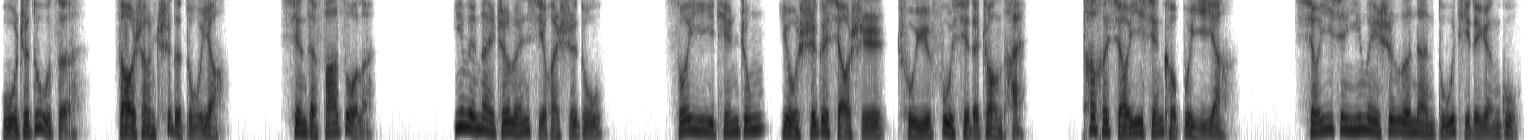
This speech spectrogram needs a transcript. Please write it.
捂着肚子，早上吃的毒药现在发作了。因为麦哲伦喜欢食毒，所以一天中有十个小时处于腹泻的状态。他和小一贤可不一样。小医仙因为是恶难毒体的缘故，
